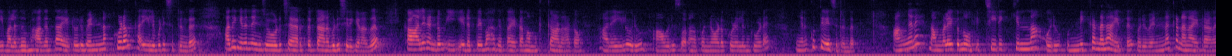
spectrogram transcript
ഈ വലതുഭാഗത്തായിട്ട് ഒരു വെണ്ണക്കുടം കയ്യിൽ പിടിച്ചിട്ടുണ്ട്. അതിങ്ങനെ നെഞ്ചോട് ചേർത്തിട്ടാണ് പിടിച്ചിരിക്കുന്നത്. കാൽ രണ്ടും ഈ ഇടത്തെ ഭാഗത്തായിട്ടാണ് നമുക്ക് കാണുക കേട്ടോ. അരയിൽ ഒരു ആ ഒരു പൊന്നോടക്കുഴലും കൂടെ ഇങ്ങനെ കുത്തിവെച്ചിട്ടുണ്ട്. അങ്ങനെ നമ്മളെയൊക്കെ നോക്കി ചിരിക്കുന്ന ഒരു ഉണ്ണിക്കണ്ണനായിട്ട് ഒരു വെണ്ണക്കണ്ണനായിട്ടാണ്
